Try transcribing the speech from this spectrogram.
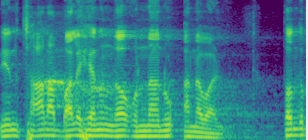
నేను చాలా బలహీనంగా ఉన్నాను అన్నవాళ్ళు. తొందర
